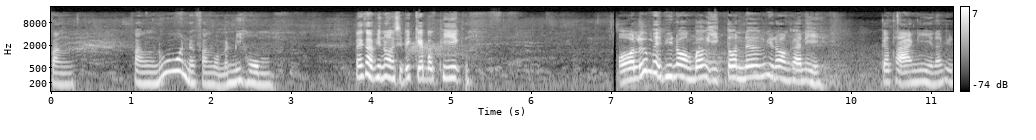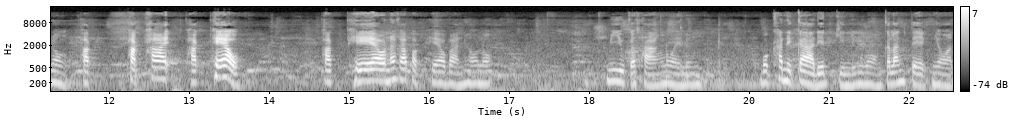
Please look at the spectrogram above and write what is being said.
ฟังฟังนู่นนะฟังหนมันมีโฮมไปค่ะพี่น้องสิไปเก็บบักพริก อ๋อลืมให้พี่น้องเบิ้งอีกต้นหนึงพี่น้องค่ะนี่ กระถางนี่นะพี่น้องผักผักพายผักแพรวผักแพรวนะคะ ผักแพรวบานเฮาเนาะมีอยู่กระถางหน่อยหนึงบกคันในกาเด็ดกินพี่น้องกำลังแตกยอด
